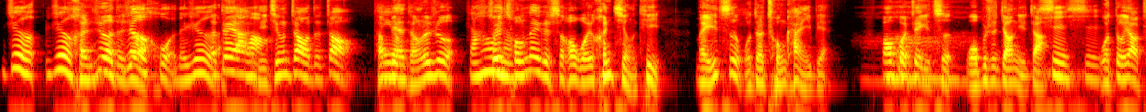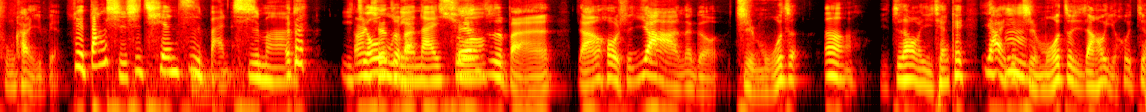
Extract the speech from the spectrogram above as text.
热热很热的热，热火的热。对啊，李清照的照，它变成了热。哎、然后，所以从那个时候，我很警惕，每一次我都重看一遍。包括这一次，哦、我不是教你账，是是，我都要重看一遍。所以当时是签字版、嗯、是吗？哎，对，以九五年来说，签字版，然后是压那个纸模子。嗯，你知道吗？以前可以压一个纸模子，嗯、然后以后叫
